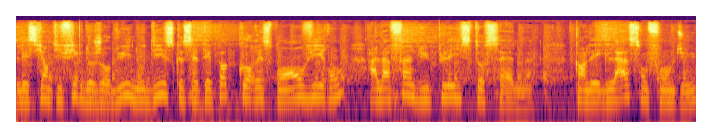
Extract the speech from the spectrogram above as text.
Les scientifiques d'aujourd'hui nous disent que cette époque correspond environ à la fin du Pléistocène, quand les glaces ont fondu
